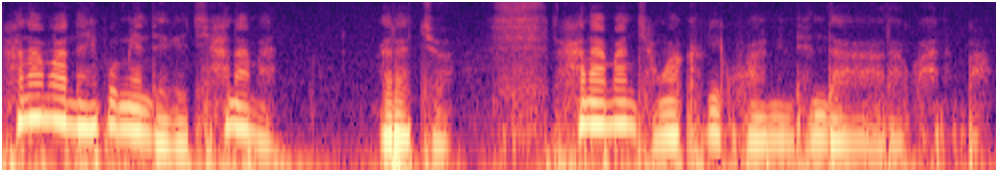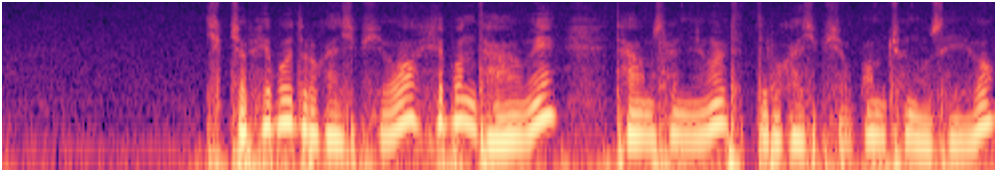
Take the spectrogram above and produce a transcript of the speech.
하나만 해보면 되겠지. 하나만. 알았죠? 하나만 정확하게 구하면 된다라고 하는 거. 직접 해보도록 하십시오. 해본 다음에 다음 설명을 듣도록 하십시오. 멈춰 놓으세요.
